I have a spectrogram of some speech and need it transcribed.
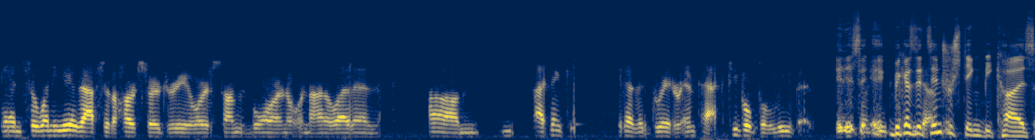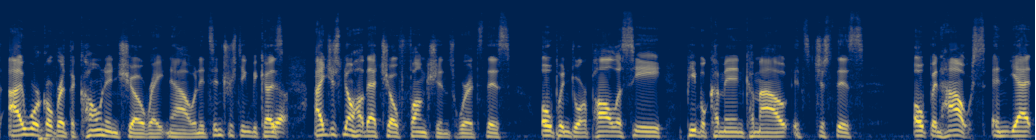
and so when he is after the heart surgery, or his son's born, or 9/11, um, I think it has a greater impact. People believe it. It is it, because it's yeah. interesting because I work over at the Conan show right now, and it's interesting because Yeah. I just know how that show functions, where it's this open door policy. People come in, come out. It's just this open house, and yet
